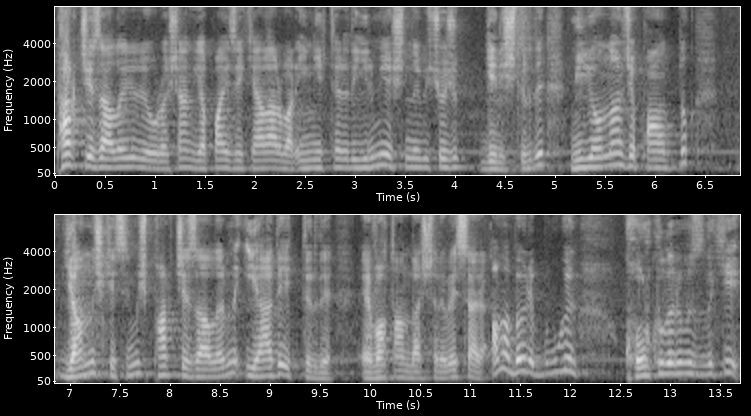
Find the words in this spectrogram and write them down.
Park cezalarıyla uğraşan yapay zekalar var. İngiltere'de 20 yaşında bir çocuk geliştirdi. Milyonlarca poundluk yanlış kesilmiş park cezalarını iade ettirdi e, vatandaşlara vesaire. Ama böyle bugün korkularımızdaki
